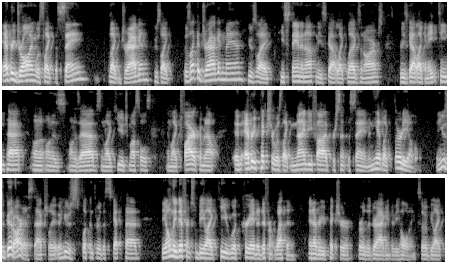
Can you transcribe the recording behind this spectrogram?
every drawing was like the same, like dragon, who's like, it was like a dragon man who's like, he's standing up and he's got like legs and arms, but he's got like an 18 pack on, on his, on his abs and like huge muscles and like fire coming out. And every picture was like 95% the same. And he had like 30 of them. And he was a good artist, actually. He was just flipping through the sketch pad. The only difference would be like he would create a different weapon in every picture for the dragon to be holding. So it'd be like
